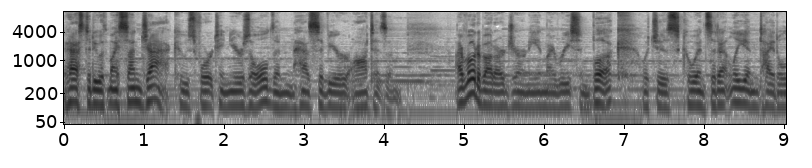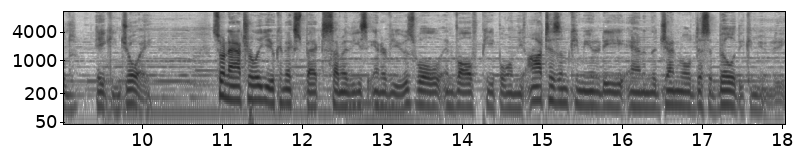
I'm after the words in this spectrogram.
It has to do with my son Jack, who's 14 years old and has severe autism. I wrote about our journey in my recent book, which is coincidentally entitled Aching Joy. So, naturally, you can expect some of these interviews will involve people in the autism community and in the general disability community.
